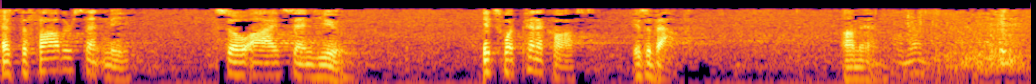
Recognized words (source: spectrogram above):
As the Father sent me, so I send you. It's what Pentecost is about. Amen. Amen.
